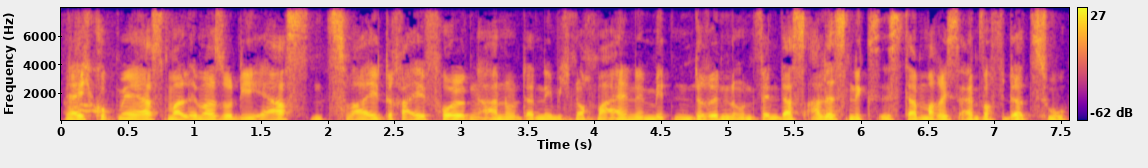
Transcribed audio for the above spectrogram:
Ja, ich gucke mir erstmal immer so die ersten zwei, drei Folgen an und dann nehme ich noch mal eine mittendrin und wenn das alles nichts ist, dann mache ich es einfach wieder zu.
